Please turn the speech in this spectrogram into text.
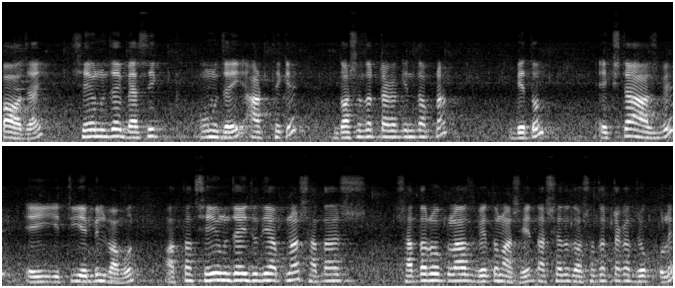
পাওয়া যায়। সেই অনুযায়ী বেসিক অনুযায়ী আট থেকে দশ হাজার টাকা কিন্তু আপনার বেতন এক্সট্রা আসবে এই টিএ বিল বাবদ। অর্থাৎ সেই অনুযায়ী যদি আপনার সাতাশ সাতারো প্লাস বেতন আসে, তার সাথে দশ হাজার টাকা যোগ করলে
